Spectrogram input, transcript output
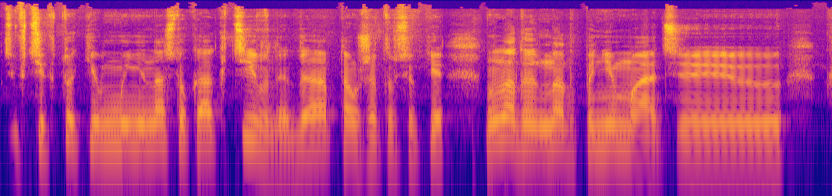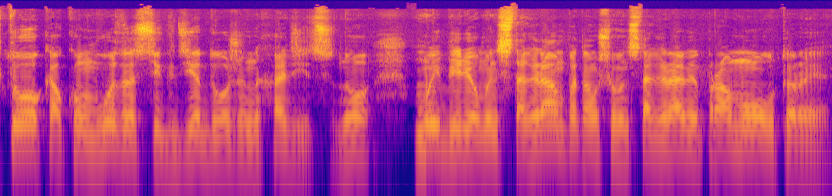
в ТикТоке мы не настолько активны, да, потому что это все-таки, ну, надо, надо понимать, э, кто в каком возрасте где должен находиться. Но мы берем Инстаграм, потому что в Инстаграме промоутеры,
